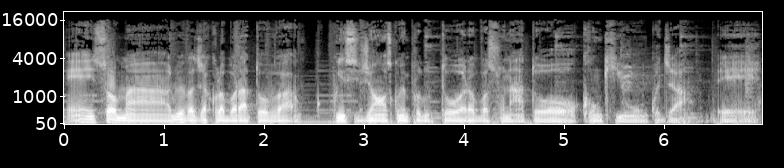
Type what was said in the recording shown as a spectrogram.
E insomma, lui aveva già collaborato con Quincy Jones come produttore, aveva suonato con chiunque già. E,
